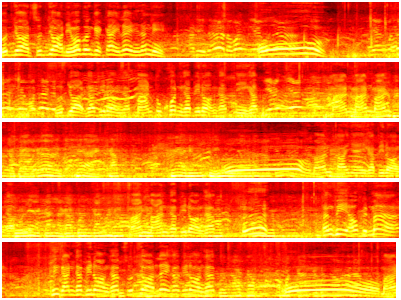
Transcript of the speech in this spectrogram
สุดยอดสุดยอดนี่มาเบิ่งใกล้ๆเลยนี่ทั้งนี่อันนี้เด้อระวังเงี้ยโอ้เงี้ยมาเด้อเงี้ยมาเด้อสุดยอดครับพี่น้องครับหมานทุกคนครับพี่น้องครับนี่ครับเงี้ยเงี้ยหมานหมานหมานเพิ่นก็บอกเด้อแค่ครับแค่นี้มันถึงโอ้เดียวนะครับหมานปลาใหญ่ครับพี่น้องครับดูแลกันนะครับเบิ่งกันนะครับหมานหมานครับพี่น้องครับเออทั้งพี่เอาขึ้นมาคือกันครับพี่น้องครับ สุดยอดเลยครับพี่น้องครับเบิ่งเอาครับโอ้หมาน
